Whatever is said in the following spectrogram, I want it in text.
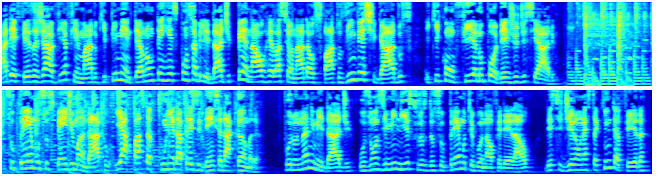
A defesa já havia afirmado que Pimentel não tem responsabilidade penal relacionada aos fatos investigados e que confia no Poder Judiciário. Supremo suspende mandato e afasta Cunha da presidência da Câmara. Por unanimidade, os 11 ministros do Supremo Tribunal Federal decidiram nesta quinta-feira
